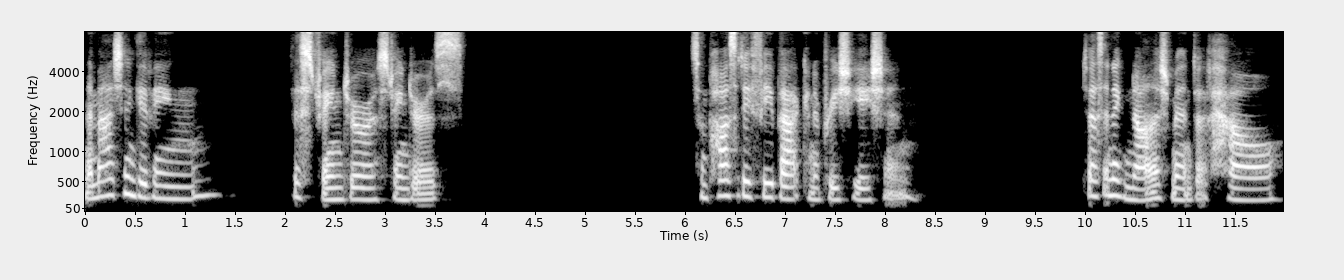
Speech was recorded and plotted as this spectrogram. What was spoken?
And imagine giving this stranger or strangers some positive feedback and appreciation. Just an acknowledgement of how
